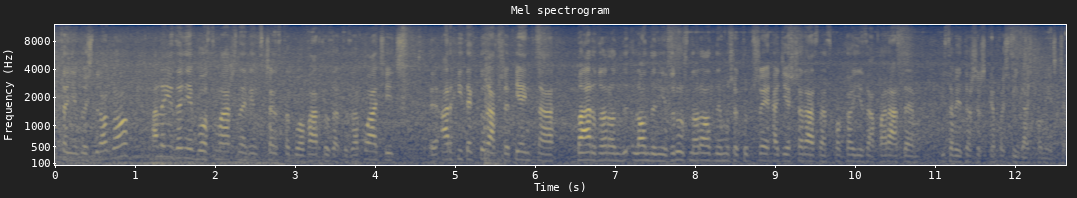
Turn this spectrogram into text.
ocenie dość drogo, ale jedzenie było smaczne, więc często było warto za to zapłacić. E, Architektura przepiękna, bardzo Lond- Londyn jest różnorodny, muszę tu przyjechać jeszcze raz na spokojnie z aparatem i sobie troszeczkę pośmigać po mieście.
